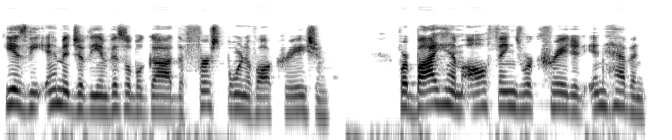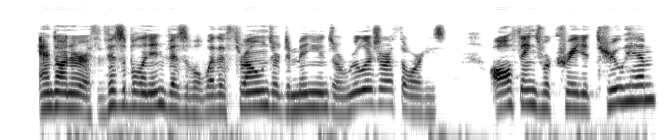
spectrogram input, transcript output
He is the image of the invisible God, the firstborn of all creation. For by him all things were created in heaven and on earth, visible and invisible, whether thrones or dominions or rulers or authorities. All things were created through him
